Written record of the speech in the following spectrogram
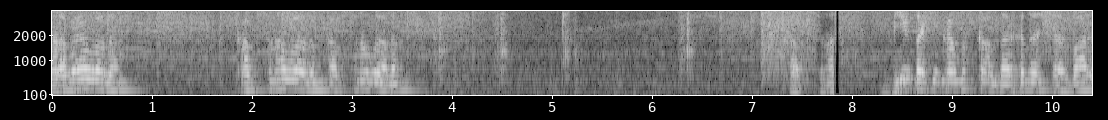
Arabaya vuralım. Kapısına vuralım, kapısına vuralım. Kapısına. Bir dakikamız kaldı arkadaşlar. Bari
